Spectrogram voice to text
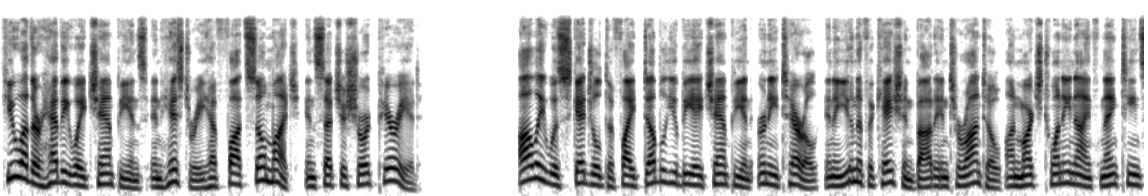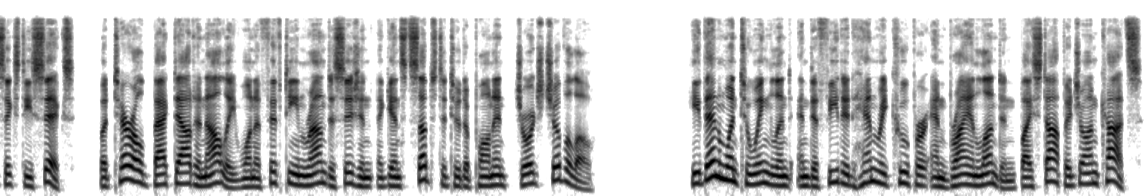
Few other heavyweight champions in history have fought so much in such a short period. Ali was scheduled to fight WBA champion Ernie Terrell in a unification bout in Toronto on March 29, 1966, but Terrell backed out and Ali won a 15 round decision against substitute opponent George Chuvalo. He then went to England and defeated Henry Cooper and Brian London by stoppage on cuts.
